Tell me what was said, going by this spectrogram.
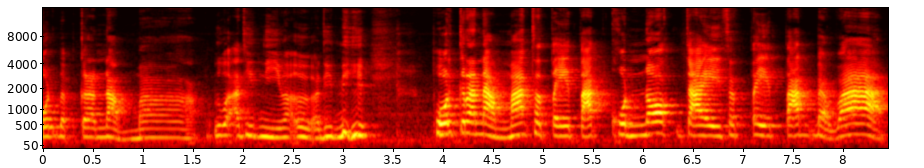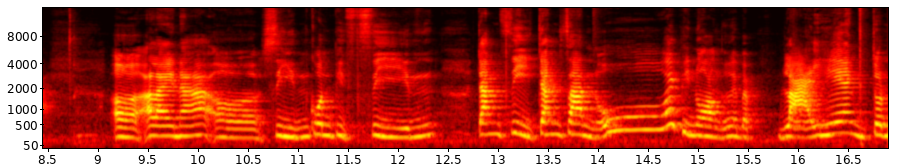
สต์แบบกระหน่ำมาก หรือว่าอาทิตย์นี้ว่าเอออาทิตย์นี้ โพสกระหน่ำมากสเตตัสคนนอกใจสเตตัสแบบว่า เอ่ออะไรนะเอ่อศีลคนผิดศีล จังสี่จังสันโอ้ยพี่น้องเอ้ยแบบหลายแห้งจน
